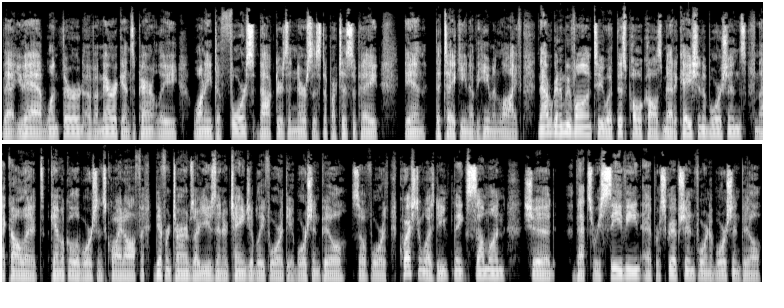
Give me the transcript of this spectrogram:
that you have one third of Americans apparently wanting to force doctors and nurses to participate in the taking of a human life. Now we're going to move on to what this poll calls medication abortions. And I call it chemical abortions quite often. Different terms are used interchangeably for it, the abortion pill, so forth. Question was, do you think someone should that's receiving a prescription for an abortion pill,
